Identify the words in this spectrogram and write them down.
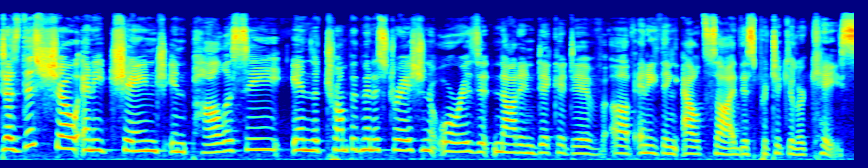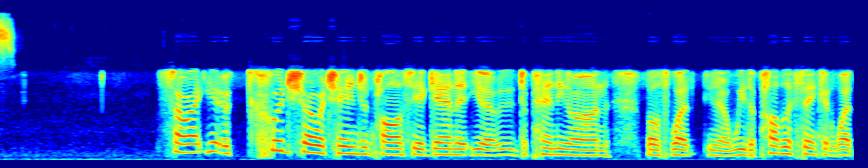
Does this show any change in policy in the Trump administration, or is it not indicative of anything outside this particular case? So uh, it could show a change in policy again. It, you know, depending on both what you know we the public think and what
